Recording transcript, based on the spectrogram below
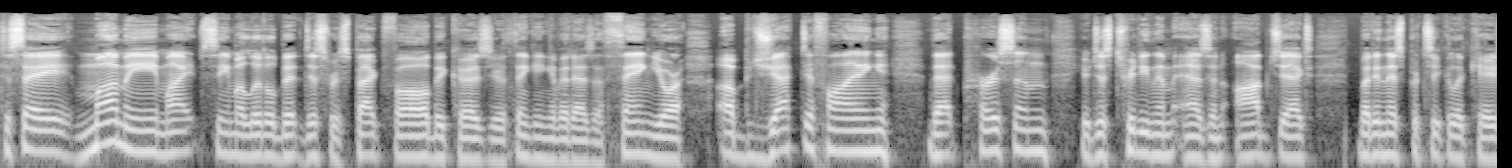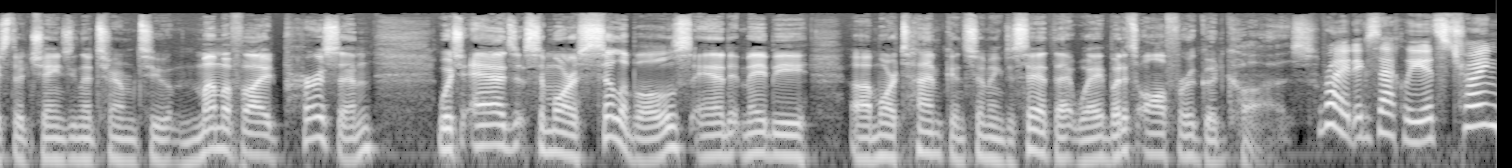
To say mummy might seem a little bit disrespectful because you're thinking of it as a thing. You're objectifying that person, you're just treating them as an object. But in this particular case, they're changing the term to mummified person which adds some more syllables, and it may be uh, more time consuming to say it that way, but it's all for a good cause. Right, exactly. It's trying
